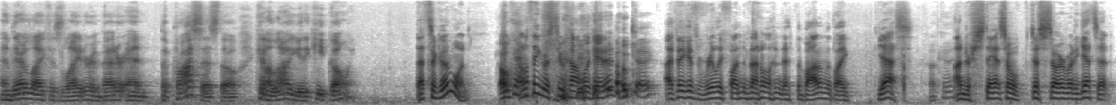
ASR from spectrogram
And their life is lighter and better. And the process, though, can allow you to keep going. That's a good one. Okay. I don't think it was too complicated. Okay. I think it's really fundamental, and at the bottom, it's like, yes, Okay. understand. So, just so everybody gets it,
